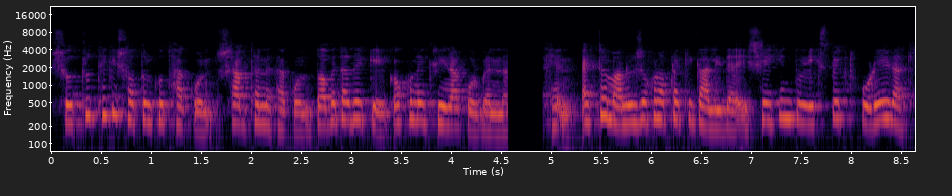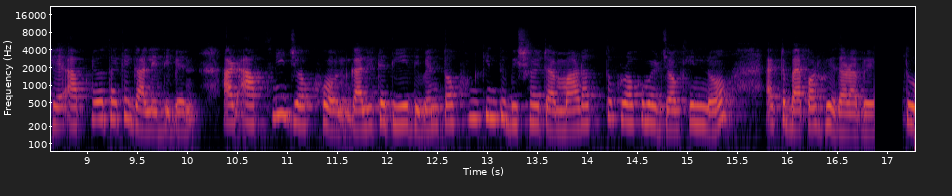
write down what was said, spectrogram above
শত্রু থেকে সতর্ক থাকুন, সাবধানে থাকুন, তবে তাদেরকে কখনোই ঘৃণা করবেন না। দেখেন, একটা মানুষ যখন আপনাকে গালি দেয়, সে কিন্তু এক্সপেক্ট করেই রাখে আপনিও তাকে গালি দিবেন। আর আপনি যখন গালিটা দিয়ে দিবেন, তখন কিন্তু বিষয়টা মারাত্মক রকমের জঘন্য একটা ব্যাপার হয়ে দাঁড়াবে। তো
